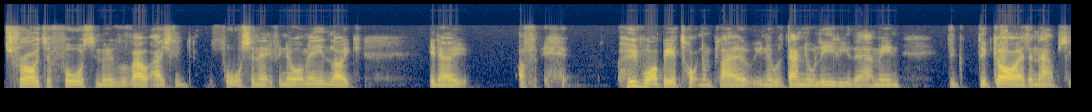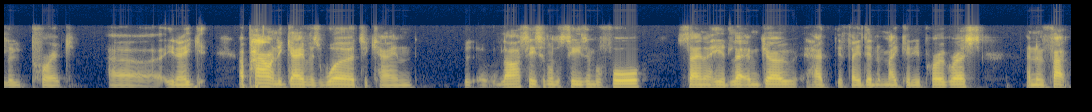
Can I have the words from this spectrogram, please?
tried to force a move without actually forcing it. If you know what I mean, like you know, I've, who'd want to be a Tottenham player? You know, with Daniel Levy there. I mean, the the guy is an absolute prick. Uh, you know, he apparently gave his word to Kane uh, last season or the season before saying that he'd let him go had if they didn't make any progress. And in fact,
